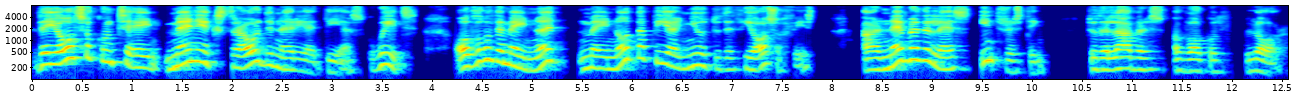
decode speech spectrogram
They also contain many extraordinary ideas which, although they may not, may not appear new to the theosophist, are nevertheless interesting to the lovers of occult lore.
